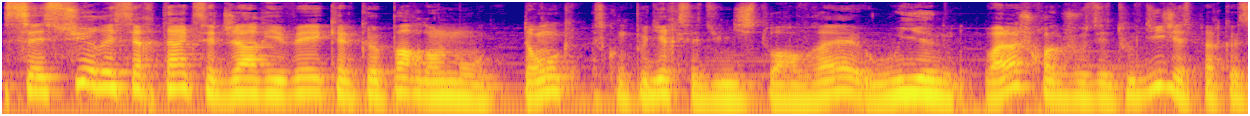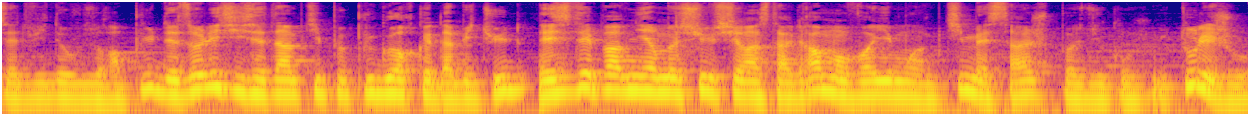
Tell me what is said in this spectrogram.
c'est sûr et certain que c'est déjà arrivé quelque part dans le monde. Donc, est-ce qu'on peut dire que c'est une histoire vraie Oui et non? Voilà, je crois que je vous ai tout dit. J'espère que cette vidéo vous aura plu. Désolé si c'était un petit peu plus gore que d'habitude. N'hésitez pas à venir me suivre sur Instagram. Envoyez-moi un petit message. Je poste du contenu tous les jours.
